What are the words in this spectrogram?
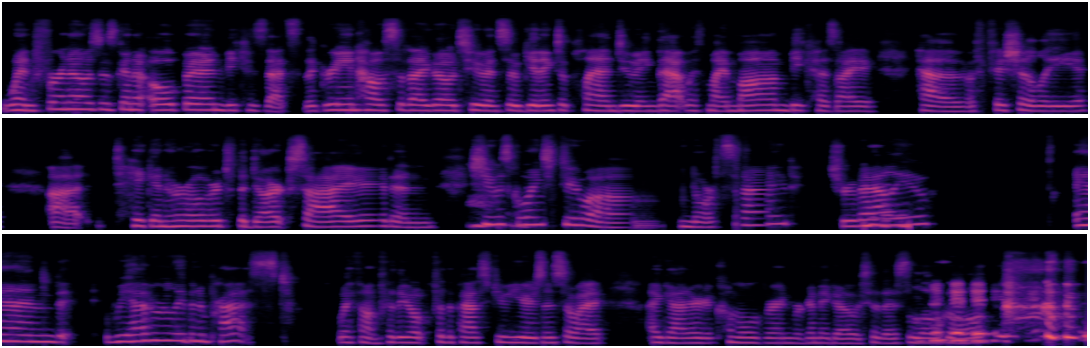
when Furnos is going to open because that's the greenhouse that I go to. And so getting to plan doing that with my mom because I have officially uh, taken her over to the dark side and she was going to um, North Side, True Mhm. Value. And we haven't really been impressed with them for the for the past few years. And so I I got her to come over and we're gonna go to this local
